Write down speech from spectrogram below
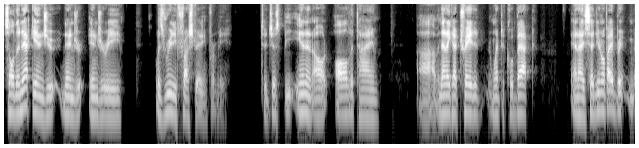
so the neck injury, injury was really frustrating for me to just be in and out all the time. Um, and then I got traded and went to Quebec. And I said, you know, if I bring,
